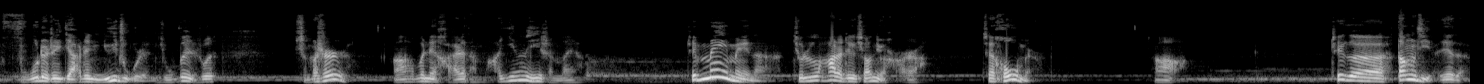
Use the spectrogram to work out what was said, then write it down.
扶着这家这女主人就问说：“什么事儿啊？”啊，问这孩子他妈因为什么呀？这妹妹呢就拉着这个小女孩啊在后面。啊，这个当姐姐的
